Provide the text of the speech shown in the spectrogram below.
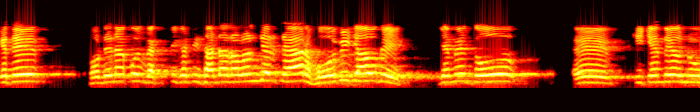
ਕਿਤੇ ਤੁਹਾਡੇ ਨਾਲ ਕੋਈ ਵਿਅਕਤੀਗਤ ਸਾਡਾ ਰੌਲਾ ਨਹੀਂ, ਜੇ ਰਿਟਾਇਰ ਹੋ ਵੀ ਜਾਓਗੇ, ਜਿਵੇਂ ਦੋ, ਇਹ ਕੀ ਕਹਿੰਦੇ ਉਹਨੂੰ,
